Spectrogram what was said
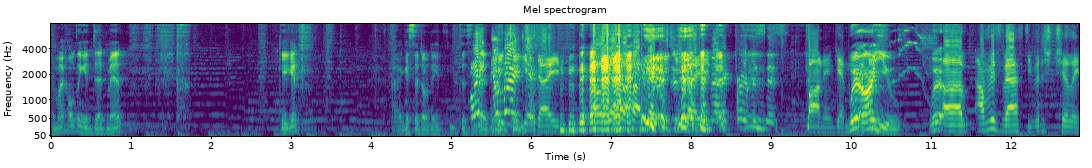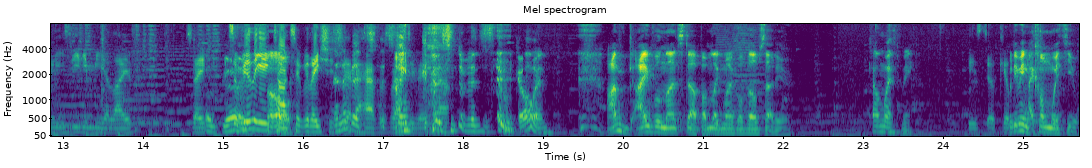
Am I holding a dead man? Keegan? I guess I don't need this Wait, dead come meat back thing. You died. Oh, no, I Just died. dramatic purposes. Spawn and get me Where are you? Where? Um, I'm with Rafty. We're just chilling. He's eating me alive. It's like Oh, it's a really Oh. toxic relationship I it's, have with it's Rafty like, right now. none of it's still going. I'm. I will not stop. I'm like Michael Phelps out here. Come with me. Please don't kill What do you me. mean, come with you?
